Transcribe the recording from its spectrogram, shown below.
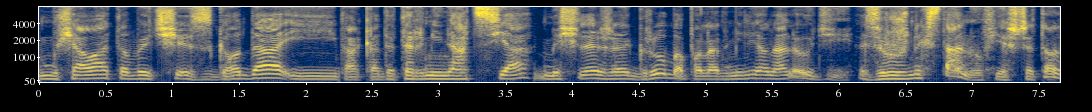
musiała to być zgoda i taka determinacja. Myślę, że grubo ponad miliona ludzi z różnych stanów. Jeszcze to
